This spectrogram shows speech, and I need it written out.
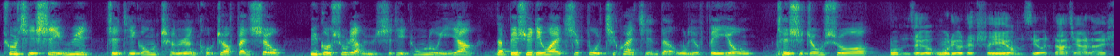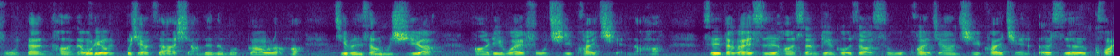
初期试营运只提供成人口罩贩售，预购数量与实体通路一样，但必须另外支付七块钱的物流费用。陈时中说：“我们这个物流的费用是由大家来负担，哈，那物流不像大家想的那么高了，哈，基本上我们需要哈另外付七块钱了，哈。”所以大概是哈三片口罩十五块，加上七块钱二十二块。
